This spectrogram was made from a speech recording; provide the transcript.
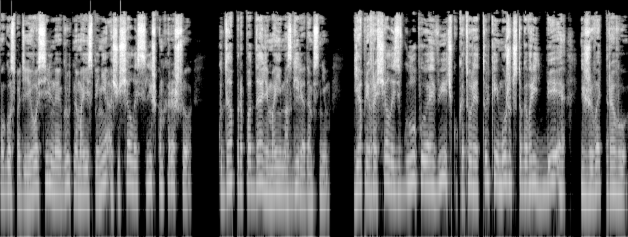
О господи, его сильная грудь на моей спине ощущалась слишком хорошо. Куда пропадали мои мозги рядом с ним? Я превращалась в глупую овечку, которая только и может что говорить «бе» и жевать траву.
